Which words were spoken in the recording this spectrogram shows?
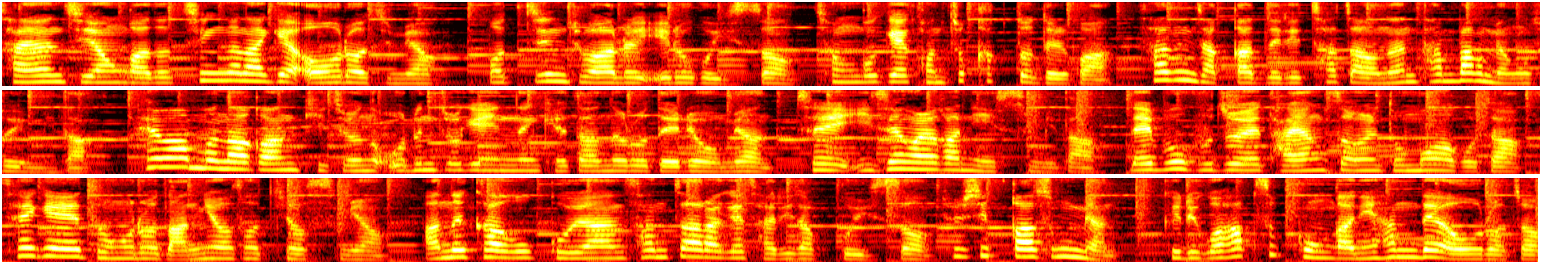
자연 지형과도 친근하게 어우러지며 멋진 조화를 이루고 있어 전국의 건축학도들과 사진작가들이 찾아오는 탐방 명소입니다. 해화문화관 기준 오른쪽에 있는 계단으로 내려오면 제2생활관이 있습니다. 내부 구조의 다양성을 도모하고자 세 개의 동으로 나뉘어서 지었으며 아늑하고 고요한 산자락에 자리 잡고 있어 휴식과 숙면 그리고 학습 공간이 한데 어우러져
